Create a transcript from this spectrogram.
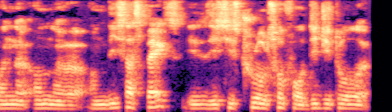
on on uh, on these aspects. This is true also for digital.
